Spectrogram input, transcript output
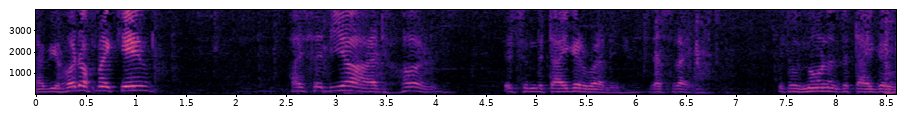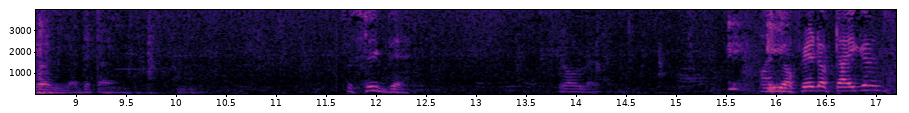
Have you heard of my cave? I said, yeah, I'd heard. It's in the Tiger Valley. That's right. It was known as the Tiger Valley at the time. So sleep there. Said, all right. Are you afraid of tigers?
